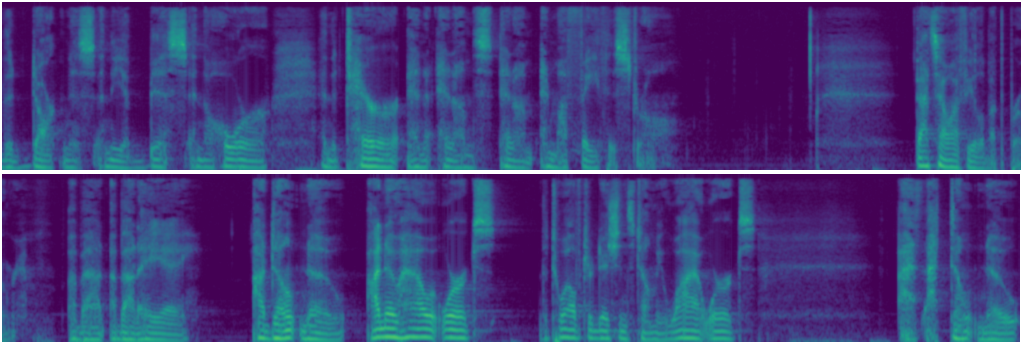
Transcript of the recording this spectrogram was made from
the darkness and the abyss and the horror and the terror and and I'm and I'm and my faith is strong. That's how I feel about the program, about about AA. I don't know. I know how it works. The 12 traditions tell me why it works. I, I don't know.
